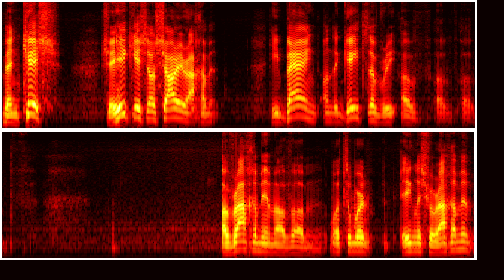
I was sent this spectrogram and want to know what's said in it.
Ben Kish, Shehikish El Shari Rachamim. He banged on the gates of, of of of, of rachamim of um, what's the word English for rachamim?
